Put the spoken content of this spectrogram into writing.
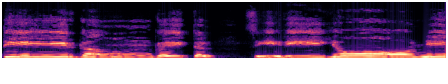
தீர்கங்கை தன் சிறியோனே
